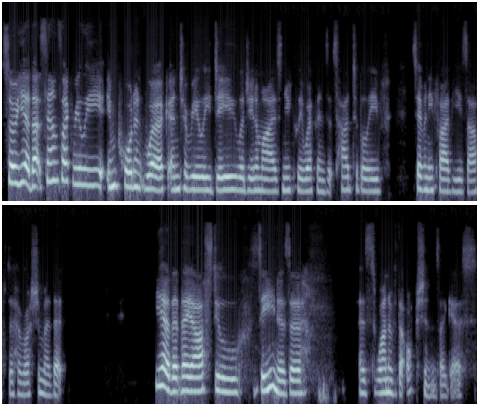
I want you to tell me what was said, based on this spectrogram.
so yeah, that sounds like really important work and to really delegitimize nuclear weapons. It's hard to believe 75 years after Hiroshima that yeah, that they are still seen as a as one of the options, I guess.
